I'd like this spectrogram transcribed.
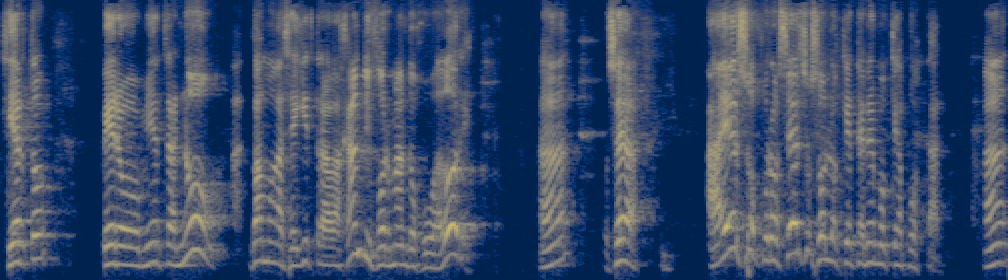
¿cierto? Pero mientras no, vamos a seguir trabajando y formando jugadores. ¿ah? O sea, a esos procesos son los que tenemos que apostar. ¿ah?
